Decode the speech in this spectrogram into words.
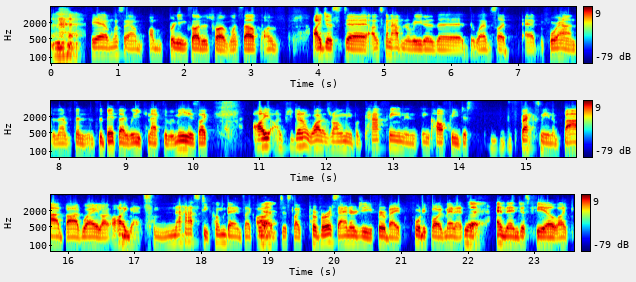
yeah, I must say I'm I'm pretty excited to try it myself. I've I just uh, I was kind of having to read of the the website uh, beforehand and everything. The bit that really connected with me is like I I don't know what is wrong with me, but caffeine in, in coffee just affects me in a bad, bad way. Like I Mm. get some nasty come downs. Like I have just like perverse energy for about 45 minutes Yeah. and then just feel like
